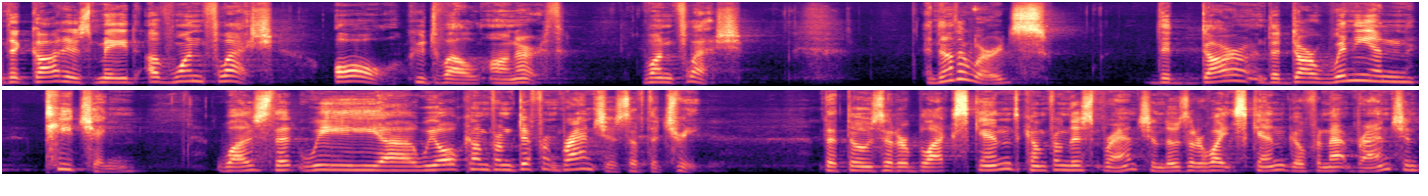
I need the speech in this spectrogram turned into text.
that God has made of one flesh all who dwell on earth. One flesh. In other words, the, Dar- the Darwinian teaching was that we, uh, we all come from different branches of the tree. That those that are black skinned come from this branch, and those that are white skinned go from that branch, and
